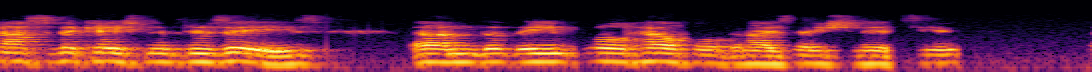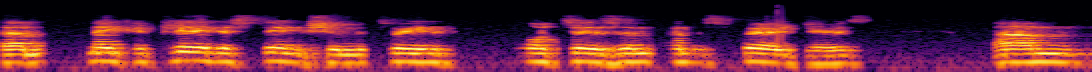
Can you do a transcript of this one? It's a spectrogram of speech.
Classification of Disease um, that the World Health Organization issued, um, make a clear distinction between autism and Asperger's. Um,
